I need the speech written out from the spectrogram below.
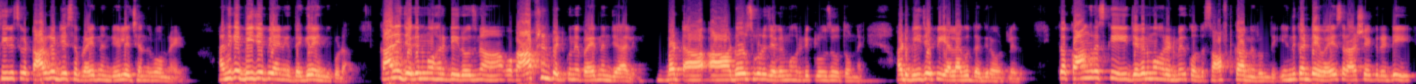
సీరియస్గా టార్గెట్ చేసే ప్రయత్నం చేయలేదు చంద్రబాబు నాయుడు. అందుకే బీజేపీ ఆయనకి దగ్గరైంది కూడా. కానీ జగన్మోహన్ రెడ్డి ఈ రోజున ఒక ఆప్షన్ పెట్టుకునే ప్రయత్నం చేయాలి. బట్ ఆ- ఆ డోర్స్ కూడా జగన్మోహన్ రెడ్డి క్లోజ్ అవుతున్నాయి. అటు బీజేపీ ఎలాగో దగ్గర అవ్వట్లేదు. ఇక కాంగ్రెస్కి జగన్మోహన్ రెడ్డి మీద కొంత సాఫ్ట్ కార్నర్ ఉంది. ఎందుకంటే వైఎస్ రాజశేఖర రెడ్డి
